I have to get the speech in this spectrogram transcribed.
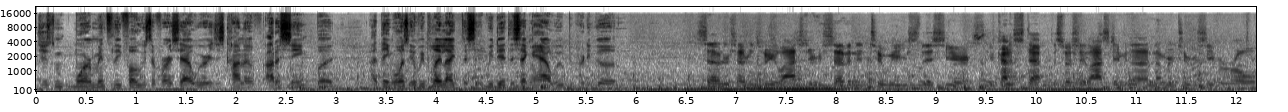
just more mentally focused. The first half we were just kind of out of sync, but I think once if we play like this, we did the second half, we'd be pretty good. Seven receptions for you last year, seven in two weeks this year. You kind of stepped, especially last game, into that number two receiver role.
